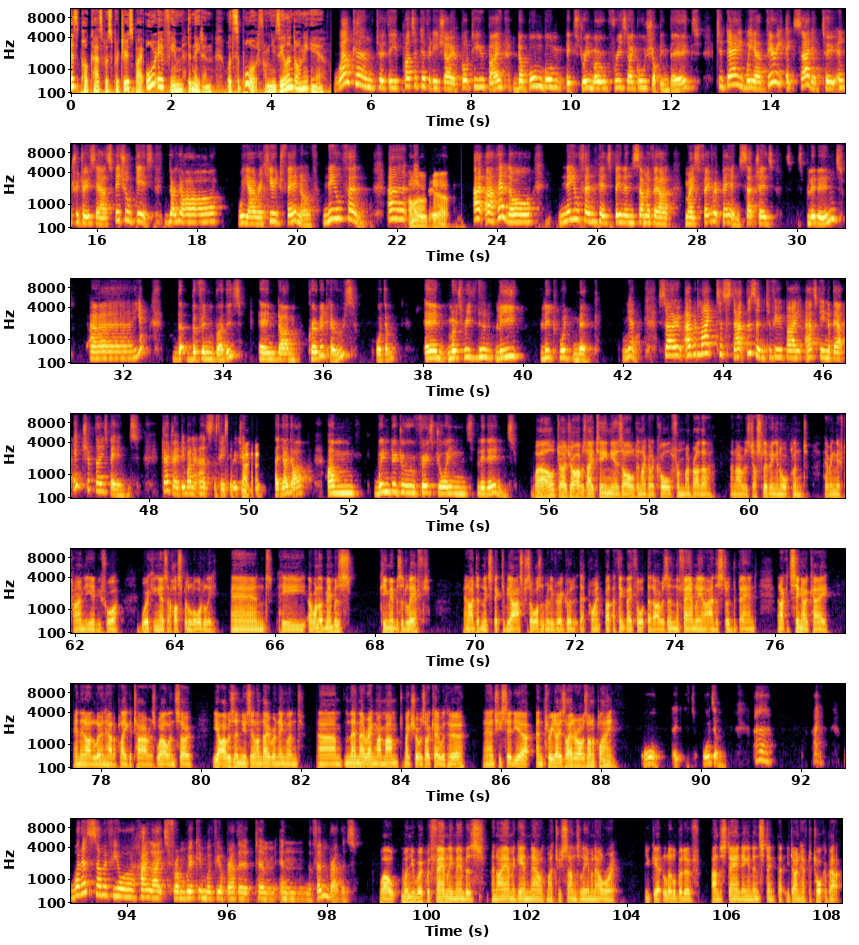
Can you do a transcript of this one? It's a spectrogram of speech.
This podcast was produced by OAR FM Dunedin with support from New Zealand On Air. Welcome to the Positivity Show brought to you by the Boom Boom Extremo Free Cycle Shopping Bags. Today we are very excited to introduce our special guest, Yaya. We are a huge fan of Neil Finn. Uh, hello Neil, there. Uh, uh, hello. Neil Finn has been in some of our most favourite bands, such as Split Enz. uh, yep, the, the Finn Brothers, and um, Crowded Hills, awesome, and most recently, Fleetwood Mac. Yeah. So I would like to start this interview by asking about each of those bands. Jojo, do you want to ask the first question? Uh, yeah, yeah. Um, when did you first join Split Enz? Well, Jojo, I was 18 years old and I got a call from my brother, and I was just living in Auckland, having left home the year before, working as a hospital orderly. And he, uh, one of the members, key members, had left, and I didn't expect to be asked because I wasn't really very good at that point. But I think they thought that I was in the family and I understood the band and I could sing okay, and then I'd learn how to play guitar as well. And so, yeah, I was in New Zealand, they were in England, um, and then they rang my mum to make sure it was okay with her and she said, Yeah. And three days later, I was on a plane. Oh, that's awesome. Uh, what are some of your highlights from working with your brother Tim and the Finn brothers? Well, when you work with family members, and I am again now with my two sons, Liam and Elroy, you get a little bit of understanding and instinct that you don't have to talk about.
